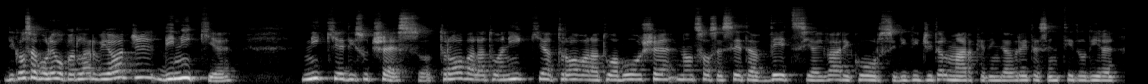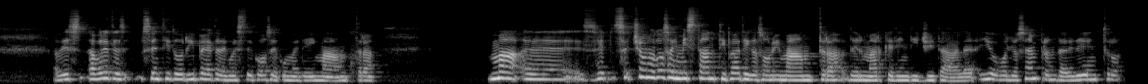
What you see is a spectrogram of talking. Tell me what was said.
di cosa volevo parlarvi oggi? Di nicchie, Nicchie di successo, trova la tua nicchia, trova la tua voce. Non so se siete avvezzi ai vari corsi di digital marketing, avrete sentito dire, avrete sentito ripetere queste cose come dei mantra. Ma eh, se, se, c'è una cosa che mi sta antipatica sono i mantra del marketing digitale. Io voglio sempre andare dentro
